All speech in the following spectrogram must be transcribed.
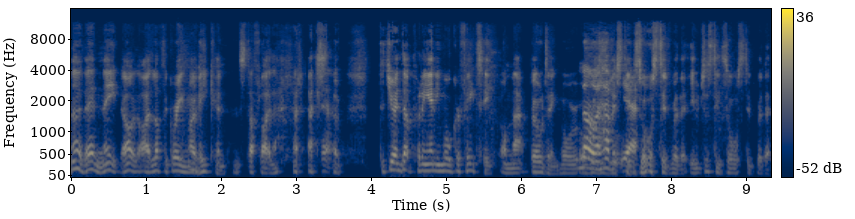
No, they're neat. Oh, I love the green Mohican and stuff like that. Yeah. Did you end up putting any more graffiti on that building, or, or No, were I haven't just yet. Exhausted with it. You were just exhausted with it.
